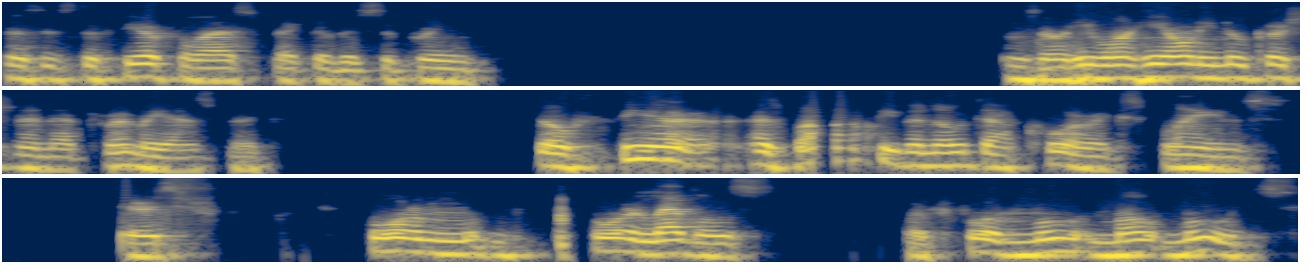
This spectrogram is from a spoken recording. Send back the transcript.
Because it's the fearful aspect of the supreme. And so he want, he only knew Krishna in that friendly aspect. So fear, as Bhakti Vinod Thakur explains, there's four, four levels or four mo- mo- moods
